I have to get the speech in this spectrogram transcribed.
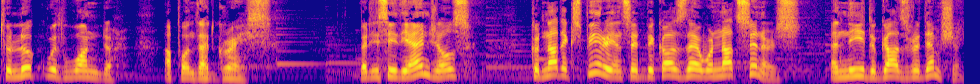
to look with wonder upon that grace. But you see, the angels could not experience it because they were not sinners and need of God's redemption.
